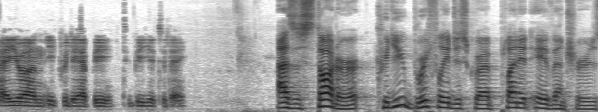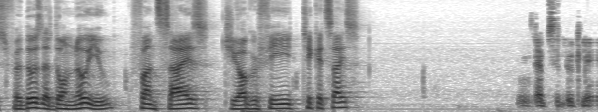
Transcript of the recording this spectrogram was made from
Hi, Johan. Equally happy to be here today. As a starter, could you briefly describe Planet A Ventures for those that don't know you? Fund size, geography, ticket size? Absolutely.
